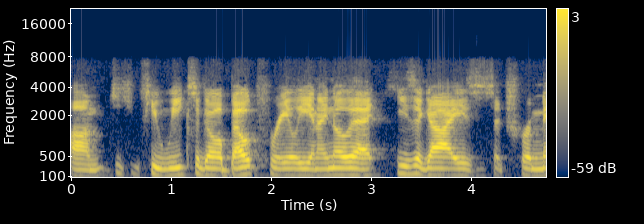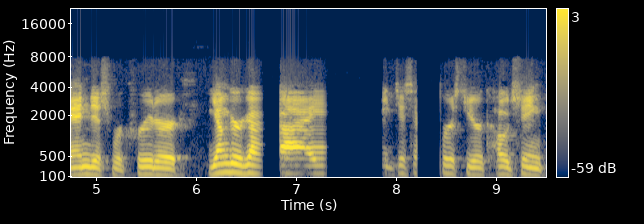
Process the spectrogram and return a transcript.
um, just a few weeks ago about Fraley. And I know that he's a guy, he's a tremendous recruiter, younger guy, just first year coaching.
